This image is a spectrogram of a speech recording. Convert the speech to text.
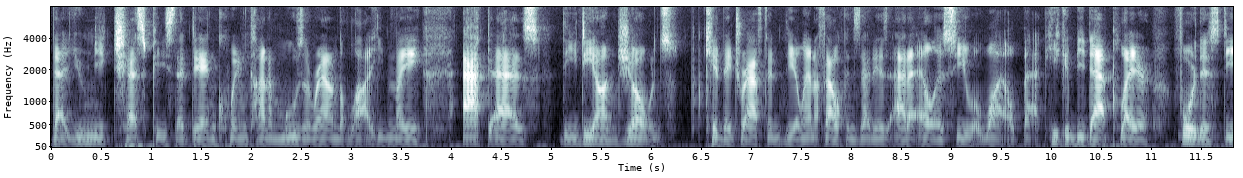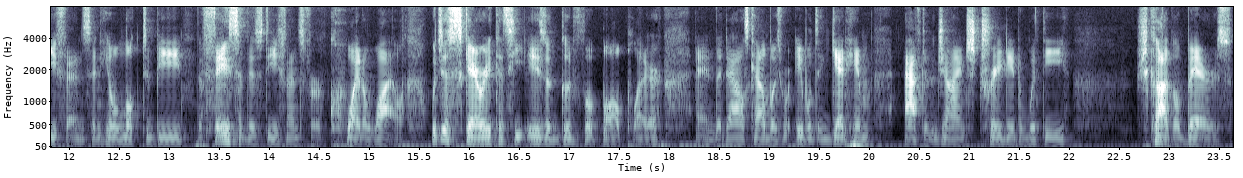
that unique chess piece that Dan Quinn kind of moves around a lot. He may act as the Deion Jones kid they drafted, the Atlanta Falcons, that is, out of LSU a while back. He could be that player for this defense, and he'll look to be the face of this defense for quite a while, which is scary because he is a good football player. And the Dallas Cowboys were able to get him after the Giants traded with the Chicago Bears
